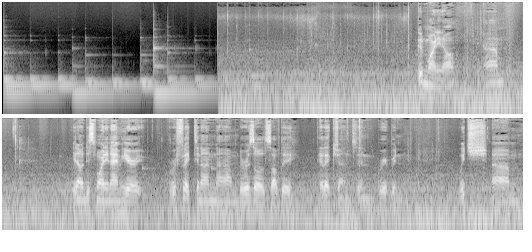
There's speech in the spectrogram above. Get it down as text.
Good morning, all. Um, you know, this morning I'm here reflecting on um, the results of the elections in Great Britain, which, um,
